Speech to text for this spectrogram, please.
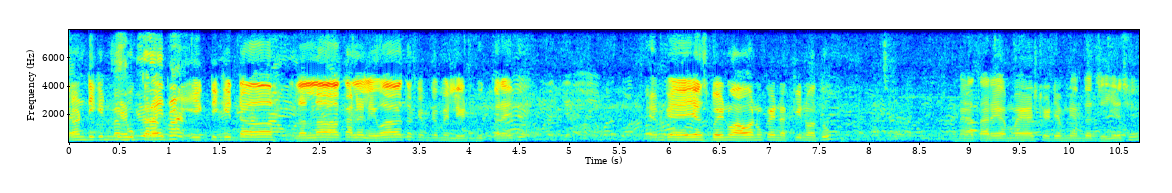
ત્રણ ટિકિટ મેં બુક કરાવી હતી. એક ટિકિટ લલ્લા કાલે લેવા આવ્યો હતો, કેમ કે મેં લેટ બુક કરાવી હતી. કેમ કે યશભાઈનું આવવાનું કંઈ નક્કી નહોતું. અને અત્યારે અમે સ્ટેડિયમની અંદર જઈએ છીએ.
